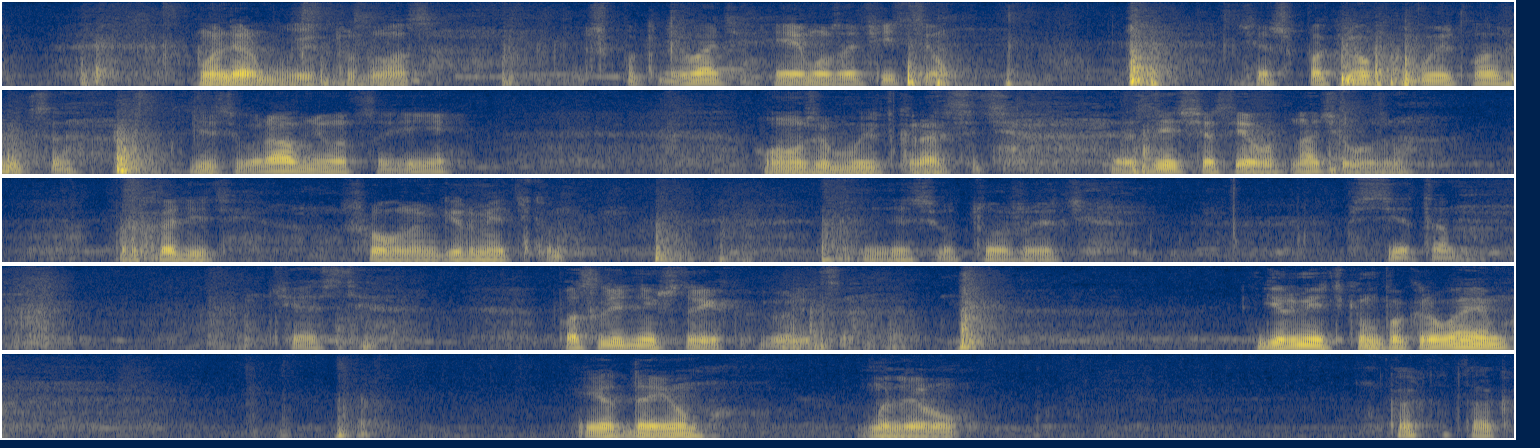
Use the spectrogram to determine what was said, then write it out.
Маляр будет тут у нас шпаклевать. Я ему зачистил. Сейчас шпаклевка будет ложиться, здесь выравниваться и он уже будет красить. А здесь сейчас я вот начал уже проходить шовным герметиком. Здесь вот тоже эти все там части. Последний штрих, как говорится. Герметиком покрываем и отдаем маляру. Как-то так.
